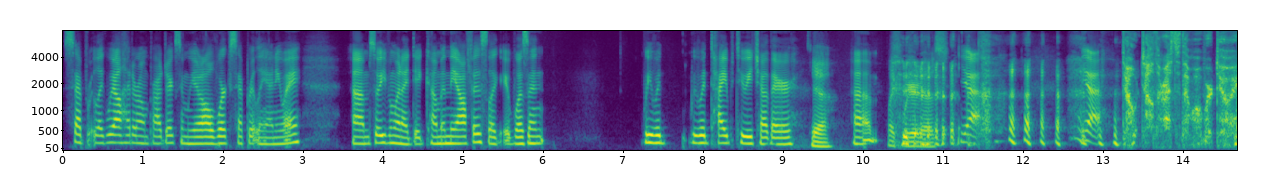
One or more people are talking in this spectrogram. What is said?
separate. Like we all had our own projects, and we all work separately anyway. Um, so even when I did come in the office, like it wasn't. We would we would type to each other yeah. Um, like weirdos. yeah, yeah. Don't tell the rest of them what we're doing.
